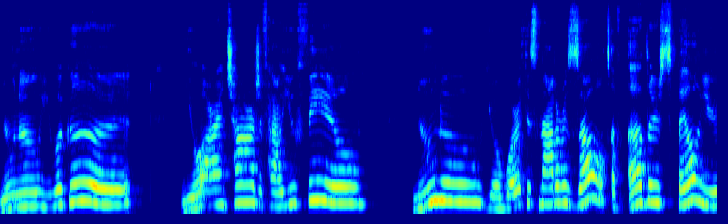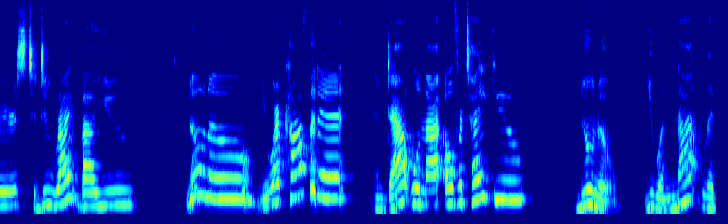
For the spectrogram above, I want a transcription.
No, no, you were good. You are in charge of how you feel. Nunu, your worth is not a result of others' failures to do right by you. Nunu, you are confident and doubt will not overtake you. Nunu, you will not let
